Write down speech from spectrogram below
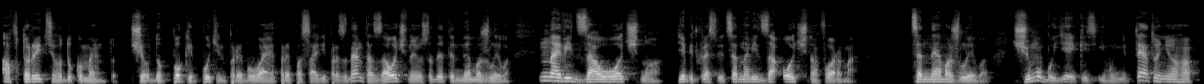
автори цього документу. Що допоки Путін перебуває при посаді президента, заочно його судити неможливо. Навіть заочно. Я підкреслюю, це навіть заочна форма. Це неможливо. Чому? Бо є якийсь імунітет у нього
